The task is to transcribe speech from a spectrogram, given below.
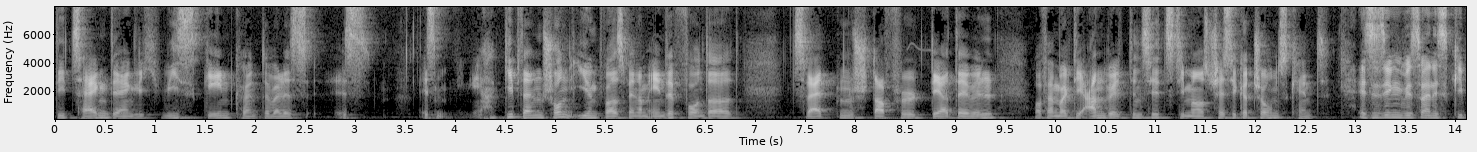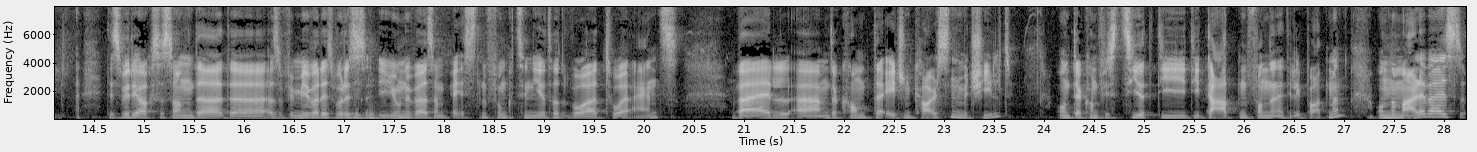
die zeigen dir eigentlich, wie es gehen könnte, weil es, es, es gibt einem schon irgendwas, wenn am Ende von der zweiten Staffel Daredevil auf einmal die Anwältin sitzt, die man aus Jessica Jones kennt. Es ist irgendwie so ein, es gibt, das würde ich auch so sagen, der, der, also für mich war das, wo das Universe am besten funktioniert hat, war Tor 1, weil ähm, da kommt der Agent Carlson mit Shield und der konfisziert die, die Daten von der Natalie Portman und normalerweise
